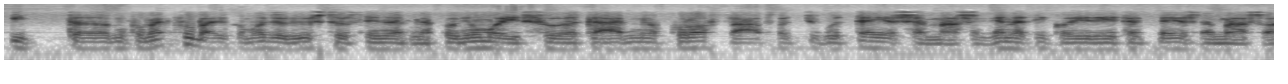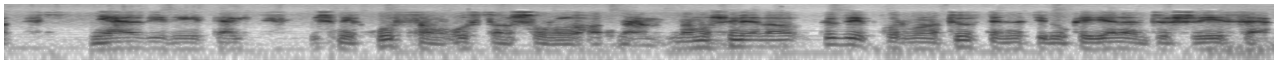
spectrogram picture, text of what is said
itt, amikor megpróbáljuk a magyar őstörténetnek a nyomait föltárni, akkor azt láthatjuk, hogy teljesen más a genetikai réteg, teljesen más a nyelvi réteg, és még hosszan-hosszan sorolhatnám. Na most, mivel a középkorban a történetírók egy jelentős része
